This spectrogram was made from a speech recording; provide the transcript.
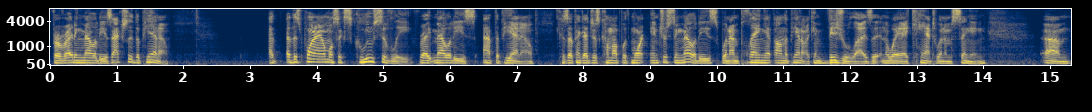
for writing melody is actually the piano. At, at this point, I almost exclusively write melodies at the piano because I think I just come up with more interesting melodies when I'm playing it on the piano. I can visualize it in a way I can't when I'm singing. Um,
